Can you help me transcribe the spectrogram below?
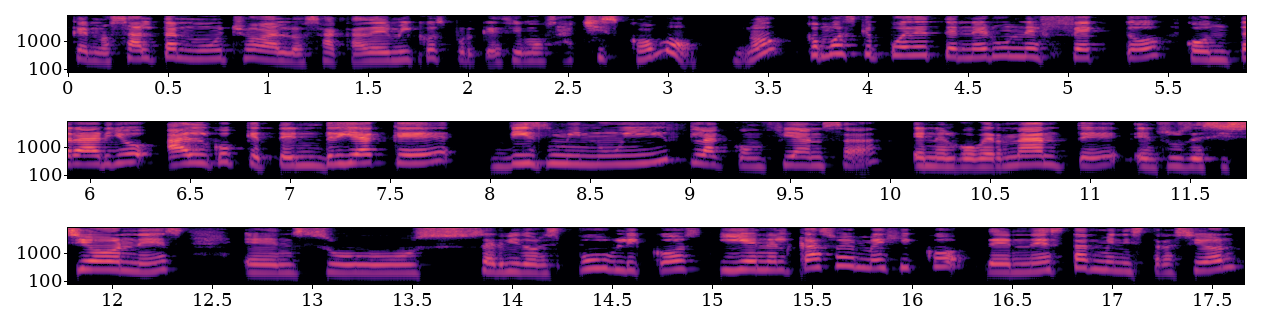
que nos saltan mucho a los académicos porque decimos, achis, ¿cómo? ¿No? ¿Cómo es que puede tener un efecto contrario, algo que tendría que disminuir la confianza en el gobernante, en sus decisiones, en sus servidores públicos y en el caso de México, en esta administración,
